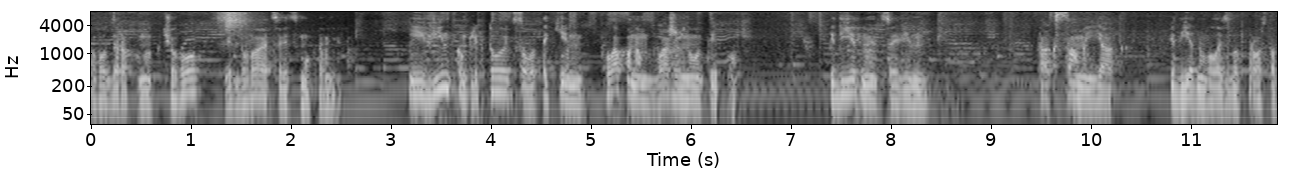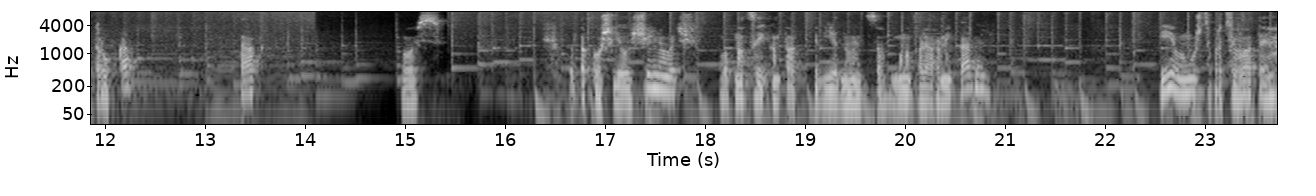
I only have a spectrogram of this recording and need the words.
от за рахунок чого відбувається відсмоктування. І він комплектується от таким клапаном важельного типу. Під'єднується він так само, як під'єднувалась би просто трубка. Так. Ось. Тут також є ущільнювач. От на цей контакт під'єднується монополярний кабель. І ви можете працювати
